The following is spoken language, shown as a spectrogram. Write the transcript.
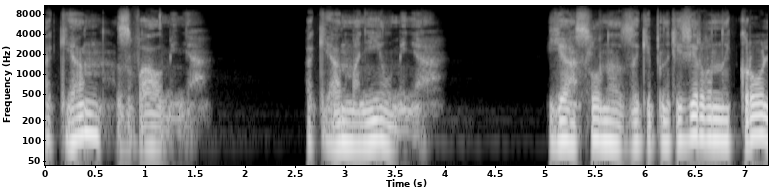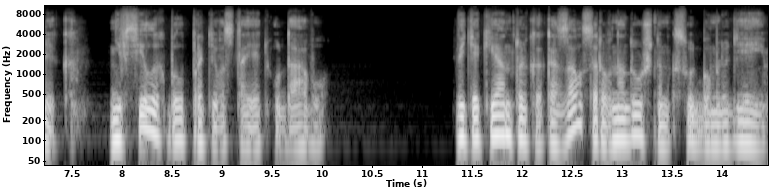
Океан звал меня. Океан манил меня. Я, словно загипнотизированный кролик, не в силах был противостоять удаву. Ведь океан только казался равнодушным к судьбам людей.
